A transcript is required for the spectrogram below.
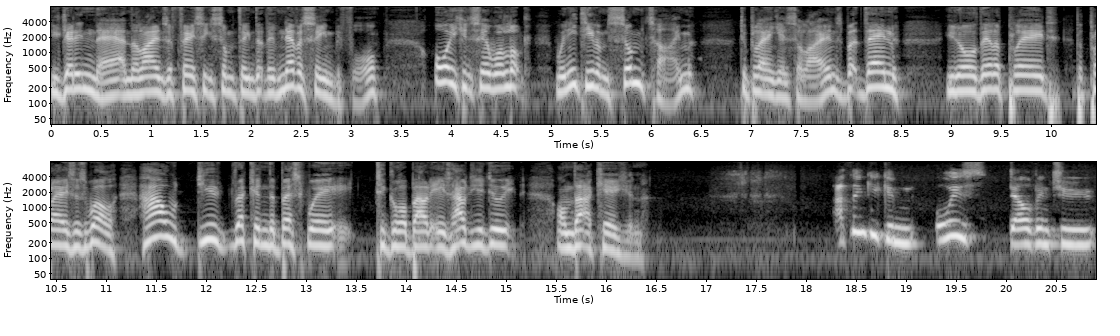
you get in there and the Lions are facing something that they've never seen before. Or you can say, well, look, we need to give them some time to play against the Lions, but then, you know, they'll have played the players as well. How do you reckon the best way to go about it is? How do you do it on that occasion? I think you can always delve into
